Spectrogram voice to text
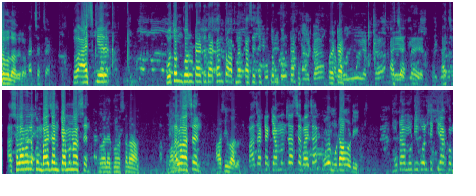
সবল আছে আচ্ছা আচ্ছা। তো আজকের প্রথম গরুটা একটু দেখান তো আপনার কাছে যে প্রথম গরুটা। ওইটা আচ্ছা আচ্ছা। আসসালামু আলাইকুম ভাইজান কেমন আছেন? ওয়ালাইকুম আসসালাম। ভালো আছেন? আসি ভালো। বাজারটা কেমন যাচ্ছে ভাইজান? ওই মোটামুটি। মোটামুটি বলতে কীরকম?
